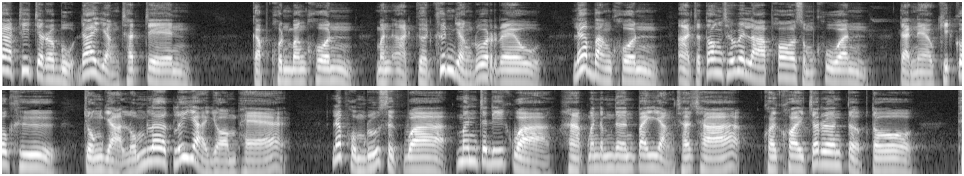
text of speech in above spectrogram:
ยากที่จะระบุได้อย่างชัดเจน กับคนบางคนมันอาจเกิดขึ้นอย่างรวดเร็ว และบางคนอาจจะต้องใช้เวลาพอสมควร แต่แนวคิดก็คือ จงอย่าล้มเลิกหรืออย่ายอมแพ้ และผมรู้สึกว่ามันจะดีกว่าหากมันดำเนินไปอย่างช้าๆ ค่อยๆ เจริญเติบโต แท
